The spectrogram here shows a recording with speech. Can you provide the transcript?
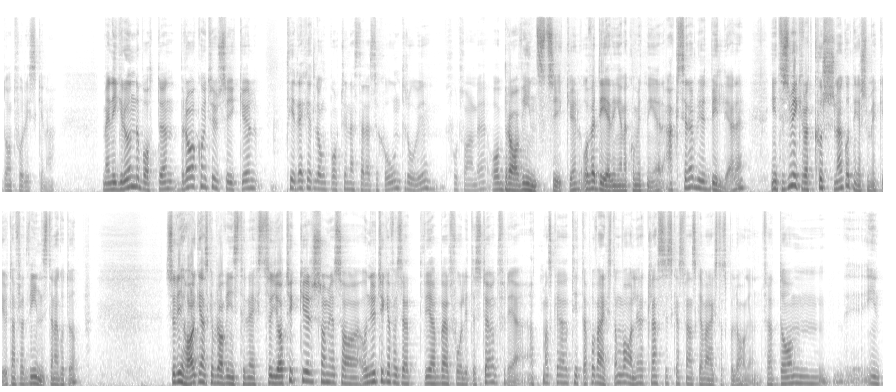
De två riskerna. Men i grund och botten, bra konjunkturcykel, tillräckligt långt bort till nästa recession, tror vi fortfarande. Och bra vinstcykel. Och värderingen har kommit ner. Aktier har blivit billigare. Inte så mycket för att kurserna har gått ner så mycket, utan för att vinsterna har gått upp. Så vi har ganska bra vinsttillväxt. Så jag tycker som jag sa, och nu tycker jag faktiskt att vi har börjat få lite stöd för det, att man ska titta på verkstad, de vanliga klassiska svenska verkstadsbolagen. För att de eh, in,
